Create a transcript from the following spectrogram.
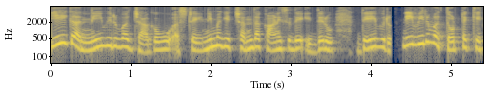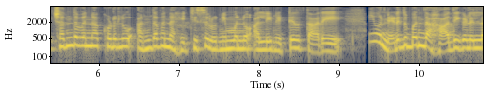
ಈಗ ನೀವಿರುವ ಜಾಗವು ಅಷ್ಟೇ, ನಿಮಗೆ ಚಂದ ಕಾಣಿಸದೇ ಇದ್ದರೂ ದೇವರು ನೀವಿರುವ ತೋಟಕ್ಕೆ ಚಂದವನ್ನ ಕೊಡಲು, ಅಂದವನ್ನ ಹೆಚ್ಚಿಸಲು ನಿಮ್ಮನ್ನು ಅಲ್ಲಿ ನೆಟ್ಟಿರುತ್ತಾರೆ. ನೀವು ನಡೆದು ಬಂದ ಹಾದಿಗಳೆಲ್ಲ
